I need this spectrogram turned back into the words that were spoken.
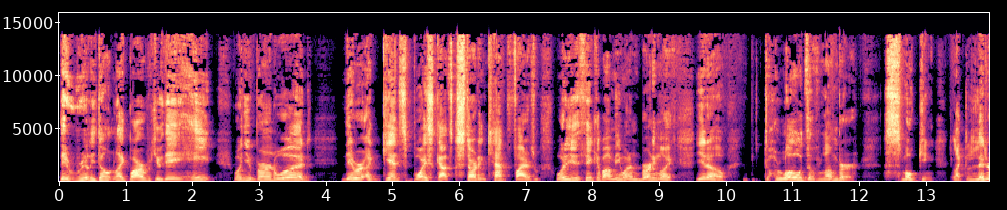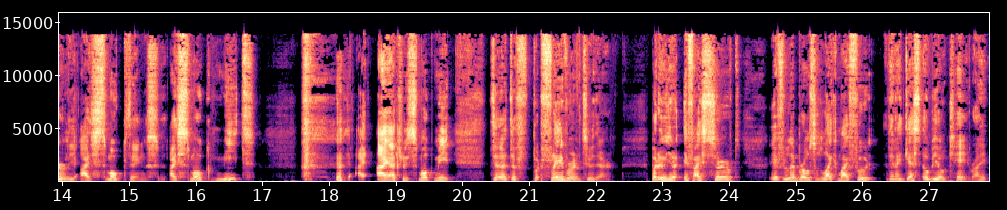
They really don't like barbecue. They hate when you burn wood. They were against Boy Scouts starting campfires. What do you think about me when I'm burning like, you know, loads of lumber, smoking? Like literally, I smoke things. I smoke meat. I, I actually smoke meat to, to put flavor into there. But you know, if I served if liberals like my food, then I guess it'll be okay, right?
